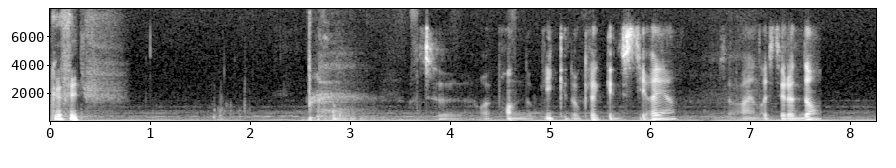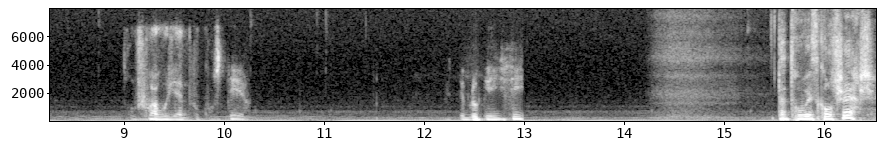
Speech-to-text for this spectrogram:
Que fais-tu On va prendre et de se tirer. Hein. Ça sert à rien de rester là-dedans. Trop choix, William, faut qu'on se tire. T'es bloqué ici. T'as trouvé ce qu'on cherche?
